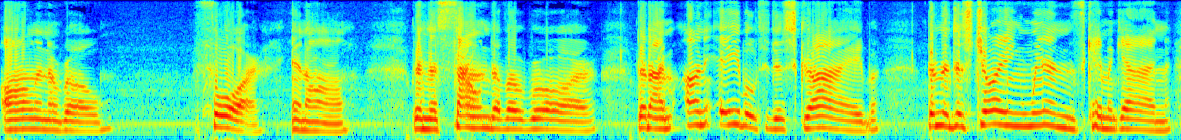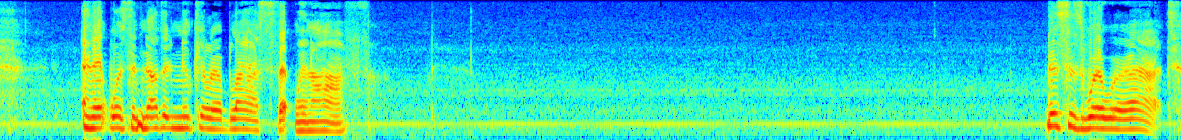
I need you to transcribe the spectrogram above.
all in a row, four in all. Then the sound of a roar that I'm unable to describe. Then the destroying winds came again, and it was another nuclear blast that went off. This is where we're at.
